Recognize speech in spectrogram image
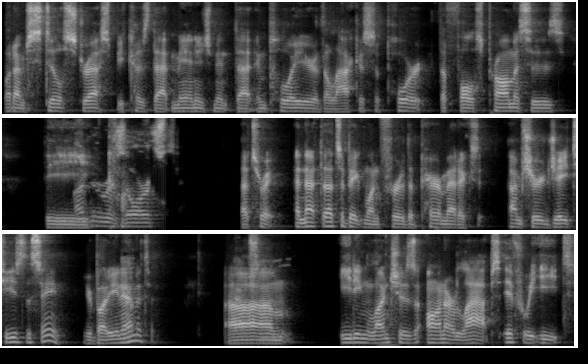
But I'm still stressed because that management, that employer, the lack of support, the false promises, the Under resourced. That's right. And that that's a big one for the paramedics. I'm sure JT is the same. Your buddy in Edmonton. Um, eating lunches on our laps if we eat.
